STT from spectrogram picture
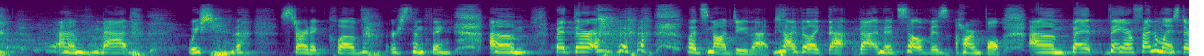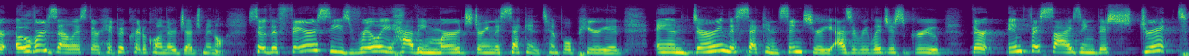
um, Matt, we should start a club or something. Um, but they're, let's not do that. I feel like that, that in itself is harmful. Um, but they are fundamentalists. They're overzealous, they're hypocritical, and they're judgmental. So the Pharisees really have emerged during the Second Temple period. And during the second century, as a religious group, they're emphasizing this strict,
